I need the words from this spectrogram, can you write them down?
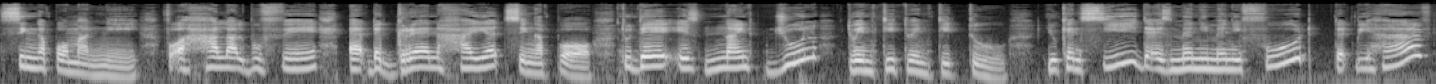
Singapore money for a halal buffet at the Grand Hyatt Singapore. Today is 9th June 2022. You can see there is many, many food that we have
